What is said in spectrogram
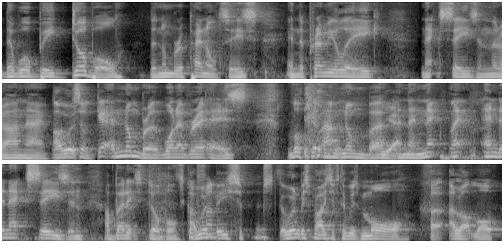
there will be double the number of penalties in the Premier League. Next season, there are now. I would- so get a number of whatever it is. Look at that number, Yeah. and then ne- ne- end of next season, I bet it's double. I wouldn't fun. be su- I wouldn't be surprised if there was more a, a lot more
